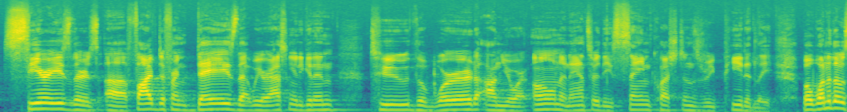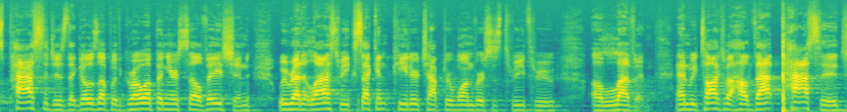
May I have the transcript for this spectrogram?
series. There's uh, five different days that we are asking you to get into the Word on your own and answer these same questions repeatedly. But one of those passages that goes up with "Grow up in your salvation," we read it last week, 2 Peter chapter one, verses three through 11, and we talked about how that passage.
